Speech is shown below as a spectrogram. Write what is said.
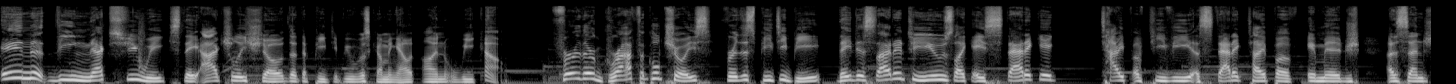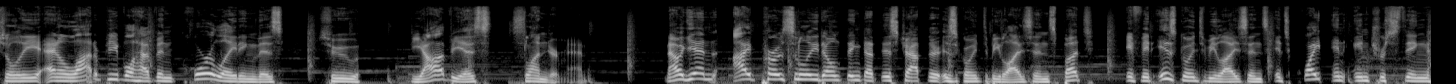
in the next few weeks, they actually showed that the PTB was coming out on week now. For their graphical choice for this PTB, they decided to use like a static type of TV, a static type of image, essentially. And a lot of people have been correlating this to the obvious Slenderman. Now, again, I personally don't think that this chapter is going to be licensed, but if it is going to be licensed, it's quite an interesting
